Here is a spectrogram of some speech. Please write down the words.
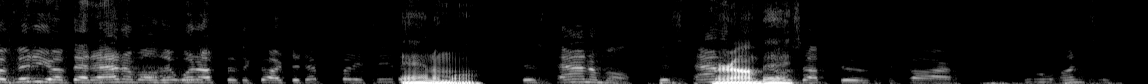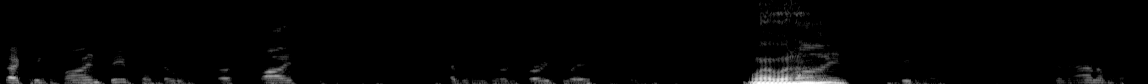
saw a video of that animal that went up to the car. Did everybody see that? Animal. This animal, this animal Harambe? goes up to the car. Two unsuspecting fine people. There was uh, fine people. I mean, they're in very grave condition. What, what happened? Fine people. It's an animal.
